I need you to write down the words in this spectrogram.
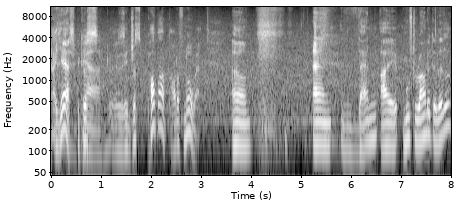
Uh, yes, because Yeah. uh, they just pop up out of nowhere. Um, and then I moved around it a little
